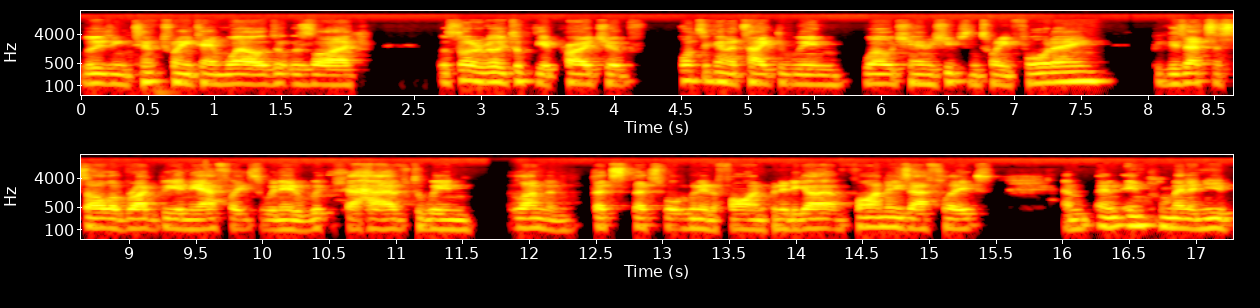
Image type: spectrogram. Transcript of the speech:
losing 2010 Worlds, it was like we sort of really took the approach of what's it going to take to win World Championships in 2014 because that's the style of rugby and the athletes we need to have to win London. That's that's what we need to find. We need to go out and find these athletes and, and implement a new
